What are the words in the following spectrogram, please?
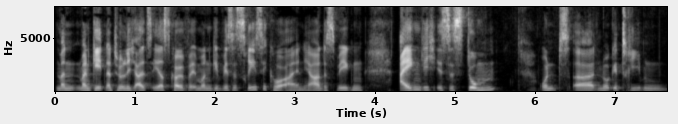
man, man geht natürlich als Erstkäufer immer ein gewisses Risiko ein, ja. Deswegen, eigentlich ist es dumm, und äh, nur getrieben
